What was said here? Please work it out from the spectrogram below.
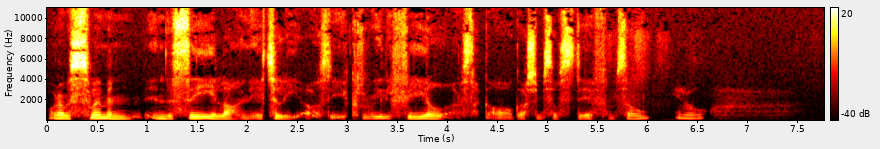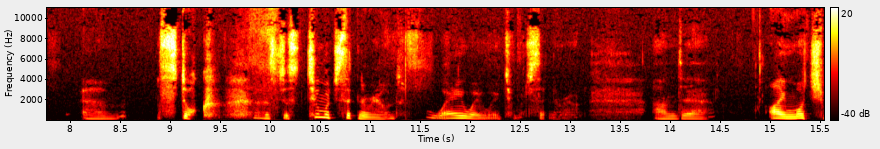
when I was swimming in the sea a lot in Italy, I was you could really feel. I was like, oh gosh, I'm so stiff. I'm so you know um, stuck. It's just too much sitting around. Way, way, way too much sitting around. And uh, I much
